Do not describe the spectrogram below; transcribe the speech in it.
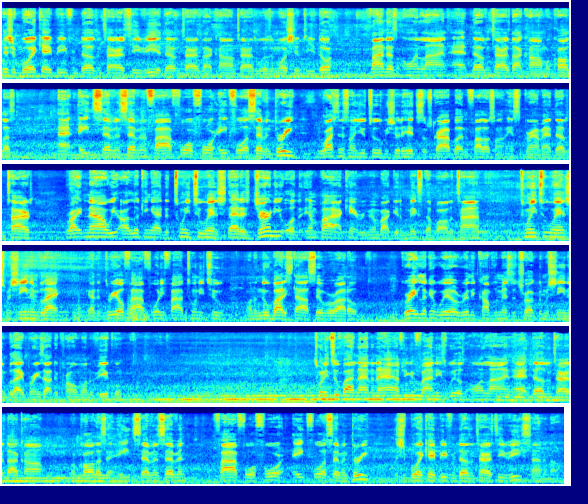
This your boy KB from Dubs and Tires TV at dubsandtires.com. Tires, wheels, and more shipped to your door. Find us online at dubsandtires.com or call us at 877-544-8473. If you're watching this on YouTube, be sure to hit the subscribe button. Follow us on Instagram at Dubs and Tires. Right now, we are looking at the 22-inch Status Journey or the Empire. I can't remember. I get them mixed up all the time. 22-inch, machine in black. Got the 305 45 22 on a new body style Silverado. Great looking wheel, really complements the truck. The machine in black brings out the chrome on the vehicle. 22 by 9.5. You can find these wheels online at dubsandtires.com or call us at 877 544 8473. This is your boy KB from and Tires TV signing off.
